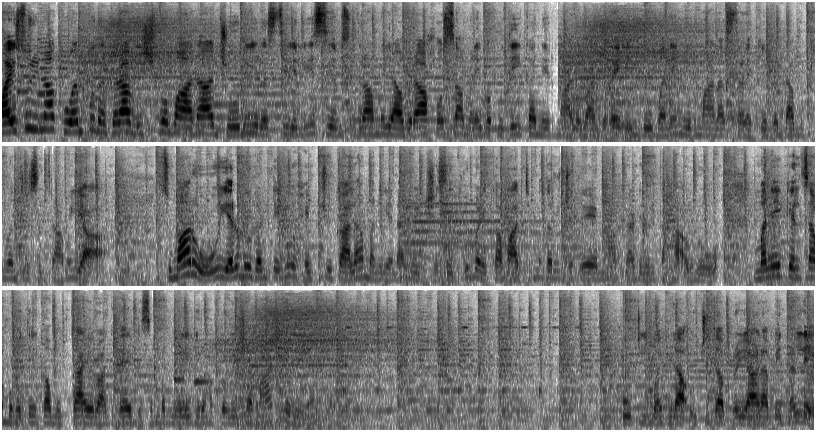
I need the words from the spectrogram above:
ಮೈಸೂರಿನ ಕುವೆಂಪು ನಗರ ವಿಶ್ವಮಾನ ಜೋಡಿ ರಸ್ತೆಯಲ್ಲಿ ಸಿಎಂ ಸಿದ್ದರಾಮಯ್ಯ ಅವರ ಹೊಸ ಮನೆ ಬಹುತೇಕ ನಿರ್ಮಾಣವಾಗಿದೆ. ಎಂದು ಮನೆ ನಿರ್ಮಾಣ ಸ್ಥಳಕ್ಕೆ ಬಂದ ಮುಖ್ಯಮಂತ್ರಿ ಸಿದ್ದರಾಮಯ್ಯ ಸುಮಾರು ಎರಡು ಗಂಟೆಗೂ ಹೆಚ್ಚು ಕಾಲ ಮನೆಯನ್ನು ವೀಕ್ಷಿಸಿದ್ರು. ಬಳಿಕ ಮಾಧ್ಯಮದವರ ಜೊತೆ ಮಾತನಾಡಿದಂತಹ ಅವರು, ಮನೆ ಕೆಲಸ ಬಹುತೇಕ ಮುಕ್ತಾಯವಾಗಿದೆ. ಡಿಸೆಂಬರ್ನಲ್ಲಿ ಗೃಹ ಪ್ರವೇಶ ಮಾಡ್ತೇನೆ ಕೋಟಿ ಮಹಿಳಾ ಉಚಿತ ಪ್ರಯಾಣ ಬೆನ್ನಲ್ಲೇ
